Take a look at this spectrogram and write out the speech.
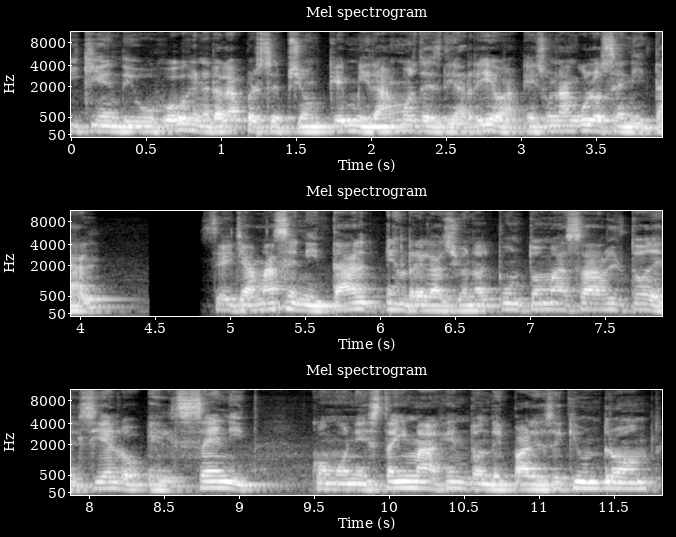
y quien dibujó genera la percepción que miramos desde arriba, es un ángulo cenital. Se llama cenital en relación al punto más alto del cielo, el cenit, como en esta imagen donde parece que un dron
